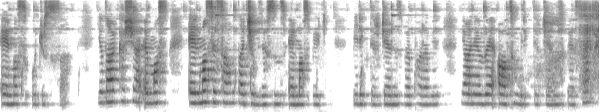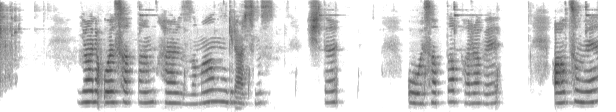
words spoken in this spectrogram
elmas ucuzsa. Ya da arkadaşlar elmas elmas hesabı da açabilirsiniz. Elmas bir, biriktireceğiniz ve para bir yani ve altın biriktireceğiniz bir hesap. Yani o hesaptan her zaman girersiniz. İşte o hesapta para ve altın ve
